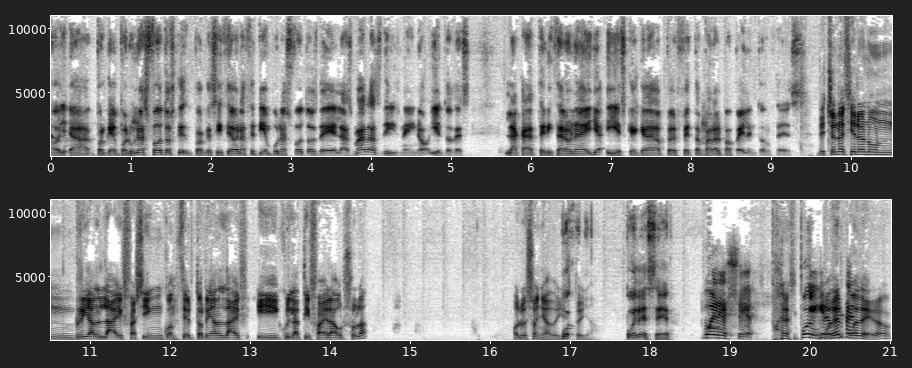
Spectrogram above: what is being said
No, ya, porque por unas fotos, que, porque se hicieron hace tiempo unas fotos de las malas Disney, ¿no? Y entonces la caracterizaron a ella y es que quedaba perfecta para el papel, entonces. De hecho, ¿no hicieron un real life, así un concierto real life y Queen Latifah era Úrsula? ¿O lo he soñado yo Pu- esto ya? Puede ser. Puede ser. Puede, poder, está- ¿no?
